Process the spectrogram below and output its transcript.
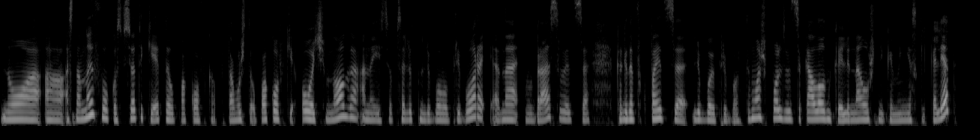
Но а, основной фокус все-таки это упаковка, потому что упаковки очень много, она есть у абсолютно любого прибора, и она выбрасывается, когда покупается любой прибор. Ты можешь пользоваться колонкой или наушниками несколько лет,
